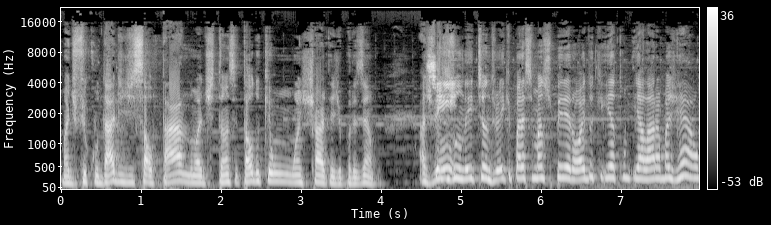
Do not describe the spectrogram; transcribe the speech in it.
uma dificuldade de saltar numa distância e tal do que um Uncharted, por exemplo? Às Sim. vezes o Nathan Drake parece mais super-herói do que e a, Tom- e a Lara mais real.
